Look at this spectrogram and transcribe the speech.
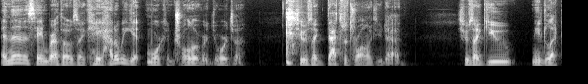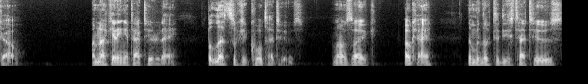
And then in the same breath, I was like, hey, how do we get more control over Georgia? She was like, that's what's wrong with you, Dad. She was like, you need to let go. I'm not getting a tattoo today, but let's look at cool tattoos. And I was like, okay. Then we looked at these tattoos,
